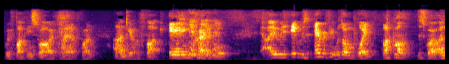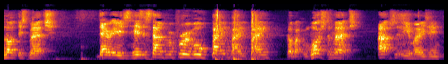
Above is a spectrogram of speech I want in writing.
with fucking Suarez playing up front. I don't give a fuck. Incredible. it, was, it was everything was on point. I can't describe. It. I love this match. There it is. Here's a stamp of approval. Bang, bang, bang. Go back and watch the match. Absolutely amazing.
